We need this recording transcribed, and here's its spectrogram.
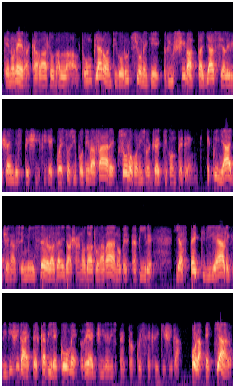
che non era calato dall'alto, un piano anticorruzione che riusciva a tagliarsi alle vicende specifiche e questo si poteva fare solo con i soggetti competenti quindi Agenas e il Ministero della Sanità ci hanno dato una mano per capire gli aspetti di reale criticità e per capire come reagire rispetto a queste criticità. Ora è chiaro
